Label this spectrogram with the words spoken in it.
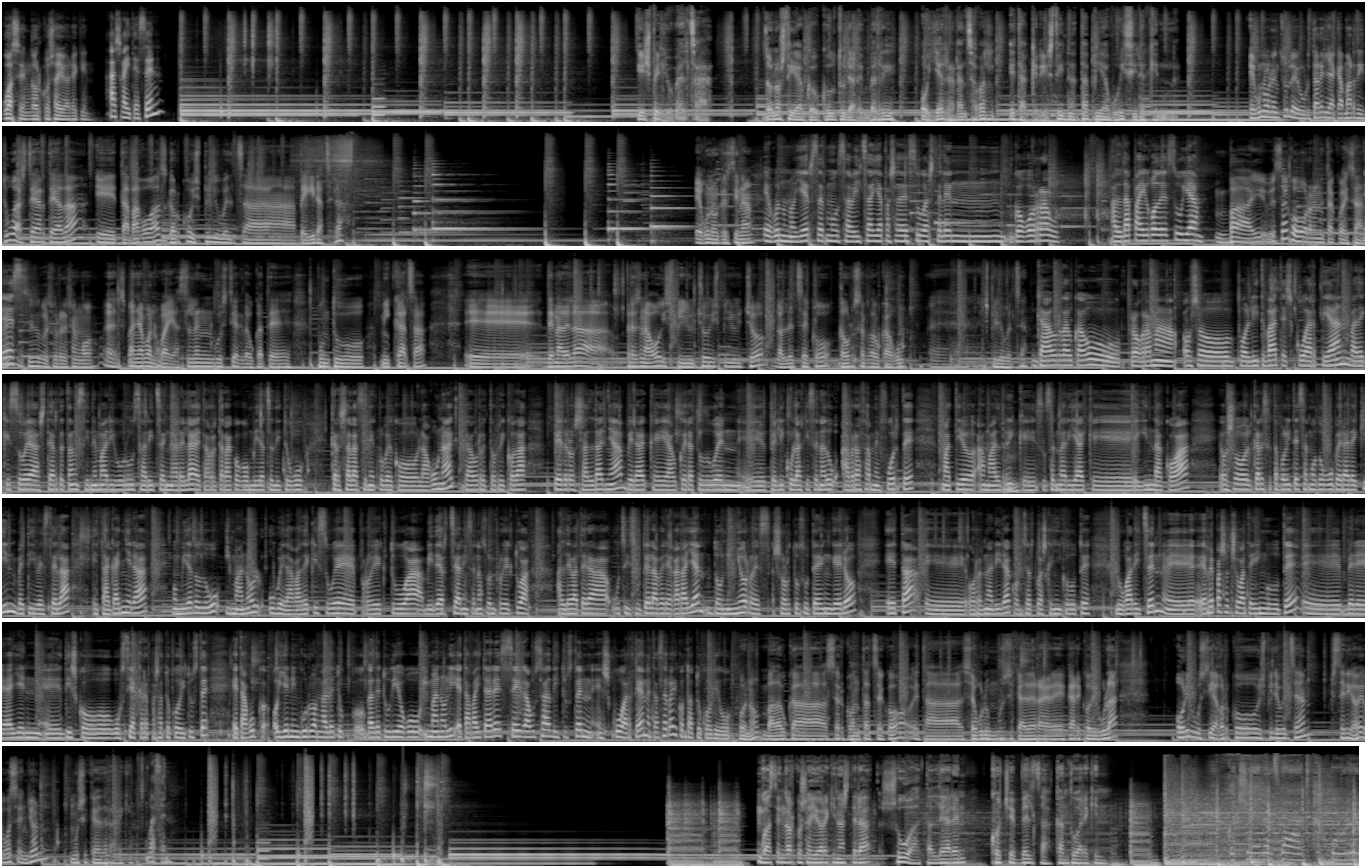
guazen gaurko saioarekin. Az gaitezen, Ispilu beltza. Donostiako kulturaren berri, Oyer Arantzabal eta Kristina Tapia buizirekin. Egun honen zule urtarrilak amar ditu aste artea da, eta bagoaz gaurko izpilu beltza begiratzera. Egun hon, Kristina. egon oier zer mu zabiltzaia pasadezu astelen gogorrau. Aldapa igo dezu ja. Bai, ez dago horrenetakoa izan, Ez. eh? Ez dituko zurre esango. Ez, baina, bueno, bai, azelen guztiak daukate puntu mikatza. E, dena dela, presnago, izpilutxo, izpilutxo, galdetzeko gaur zer daukagun e, izpilu beltzean. Gaur daukagu programa oso polit bat esku artean, badekizue asteartetan zinemari buruz aritzen garela eta horretarako gonbidatzen ditugu Kresala Zineklubeko lagunak. Gaur etorriko da Pedro Saldaña, berak eh, aukeratu duen eh, pelikulak izena du Abrazame Fuerte, Mateo Amalrik eh, zuzendariak eh, egindakoa. Oso elkarrizketa polita izango dugu berarekin, beti bezala, eta gainera, gonbidatu dugu Imanol Ubeda, badekizue proiektua, bidertzean izena zuen proiektua alde batera utzi zutela bere garaian, Don Inorrez sortu zuten gero, eta e, horren arira kontzertua eskainiko dute lugaritzen, e, errepasotxo bat egingo dute, e, bere haien e, disko guztiak errepasatuko dituzte, eta guk hoien inguruan galdetu, galdetu diogu Imanoli, eta baita ere ze gauza dituzten esku artean, eta zerbait kontatuko digu. Bueno, badauka zer kontatzeko eta seguru musika ederra ere ekarriko digula. Hori guztia gaurko izpilu beltzean, besterik gabe, guazen Jon, musika ederrarekin. Guazen. Goazen gaurko saioarekin astera, sua taldearen kotxe beltza kantuarekin. Kotxe beltz bat urrunean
